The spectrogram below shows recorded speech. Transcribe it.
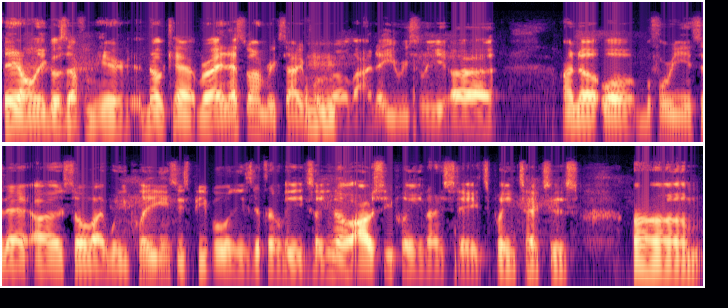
It only goes up from here. No cap, bro. And that's what I'm excited for, Mhm. bro. Like I know you recently uh I know well, before we get into that, uh so like when you play against these people in these different leagues, like you know, obviously you play in the United States, play in Texas. Um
